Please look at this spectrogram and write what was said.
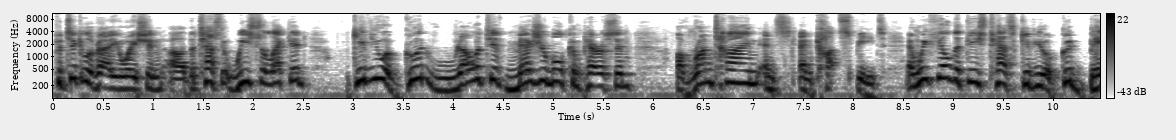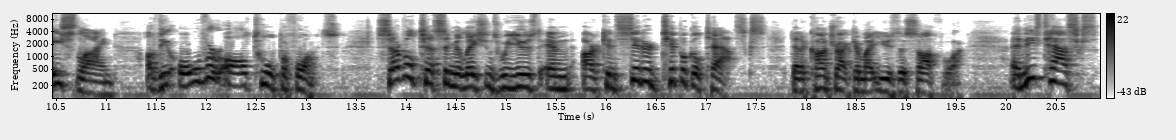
particular evaluation, uh, the tests that we selected give you a good relative measurable comparison of runtime and, and cut speeds. And we feel that these tests give you a good baseline of the overall tool performance. Several test simulations were used and are considered typical tasks that a contractor might use this software. And these tasks,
